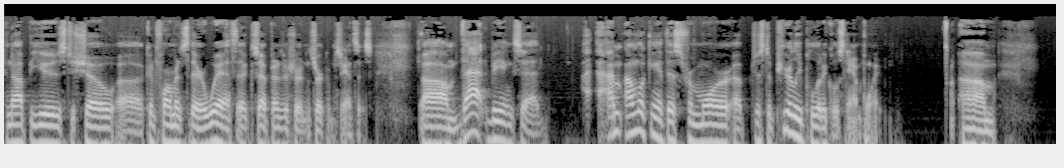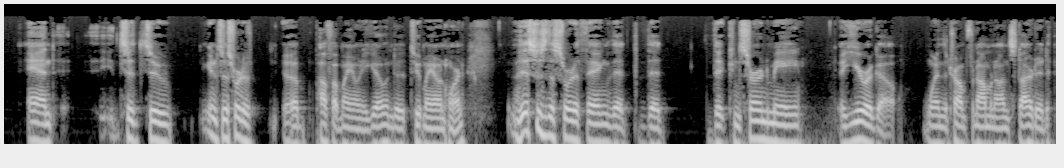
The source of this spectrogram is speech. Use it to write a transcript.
cannot be used to show uh, conformance therewith, except under certain circumstances. Um, that being said, I, am I'm, I'm looking at this from more uh, just a purely political standpoint, um, and to to you know to sort of uh, puff up my own ego and to toot my own horn. This is the sort of thing that that that concerned me a year ago when the Trump phenomenon started.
